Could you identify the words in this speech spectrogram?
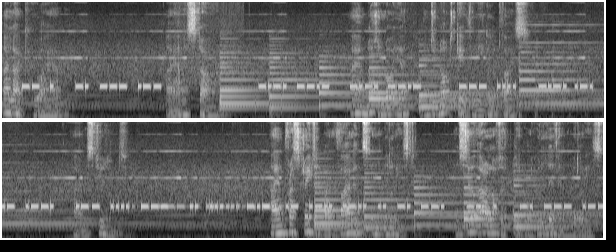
I like who I am. I am a star. Give legal advice. I am a student. I am frustrated by the violence in the Middle East, and so are a lot of people who live in the Middle East.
